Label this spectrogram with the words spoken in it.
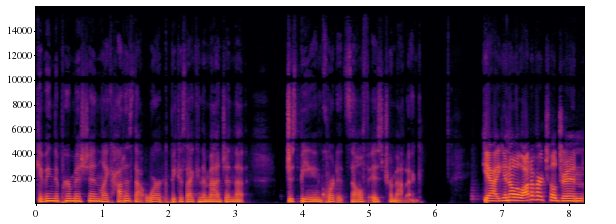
giving the permission? Like, how does that work? Because I can imagine that just being in court itself is traumatic. Yeah, you know, a lot of our children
